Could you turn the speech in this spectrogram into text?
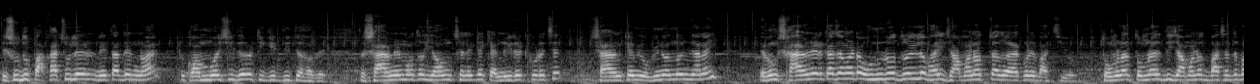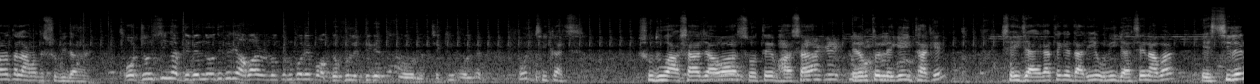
যে শুধু পাকা চুলের নেতাদের নয় একটু কম বয়সীদেরও টিকিট দিতে হবে। তো সায়নের মতো ইয়ং ছেলেকে ক্যান্ডিডেট করেছে। সায়নকে আমি অভিনন্দন জানাই এবং সায়নের কাছে আমার একটা অনুরোধ রইল ভাই জামানতটা দয়া করে বাঁচিও। তোমরা তোমরা যদি জামানত বাঁচাতে পারো তাহলে আমাদের সুবিধা হয়। অর্জুন সিং আর দেবেন্দ্র অধিকারী আবার নতুন করে পদ্মফুলের দিকে হচ্ছে কি বলবেন? ও ঠিক আছে। শুধু আসা যাওয়া স্রোতে ভাষা এরকম তো লেগেই থাকে। সেই জায়গা থেকে দাঁড়িয়ে উনি গেছেন আবার এসছিলেন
